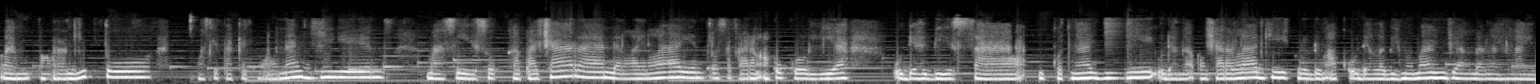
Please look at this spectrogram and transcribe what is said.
lempar gitu masih pakai celana jeans masih suka pacaran dan lain-lain terus sekarang aku kuliah udah bisa ikut ngaji, udah nggak pacaran lagi, kerudung aku udah lebih memanjang dan lain-lain.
